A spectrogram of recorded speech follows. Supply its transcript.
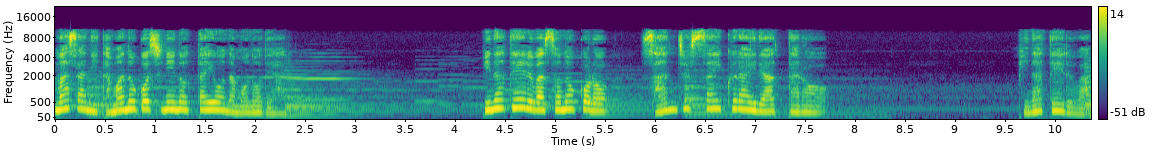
まさに玉の腰に乗ったようなものである。ピナテールはその頃30歳くらいであったろう。ピナテールは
